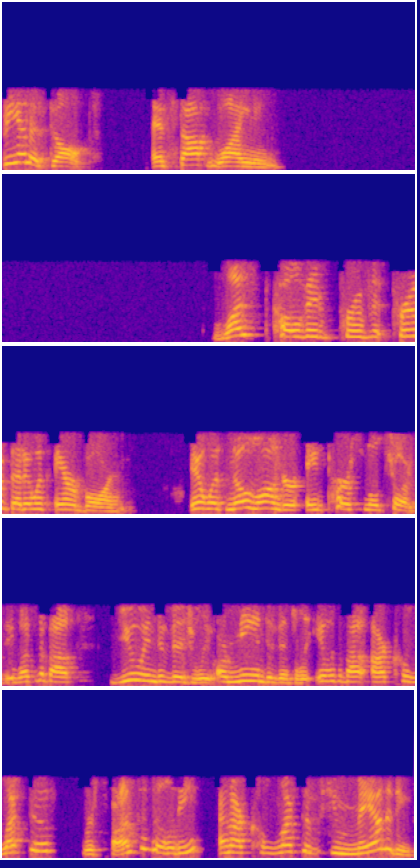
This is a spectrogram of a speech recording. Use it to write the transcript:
Be an adult and stop whining. Once COVID proved, proved that it was airborne, it was no longer a personal choice. It wasn't about you individually or me individually. It was about our collective responsibility and our collective humanity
